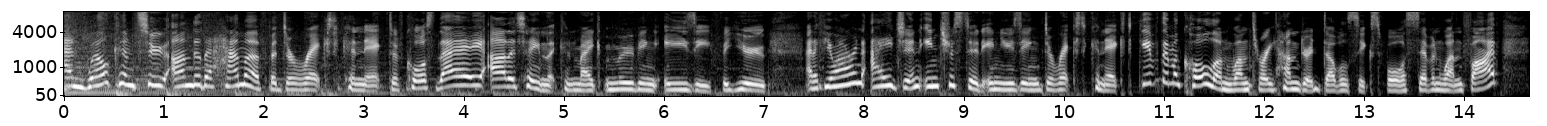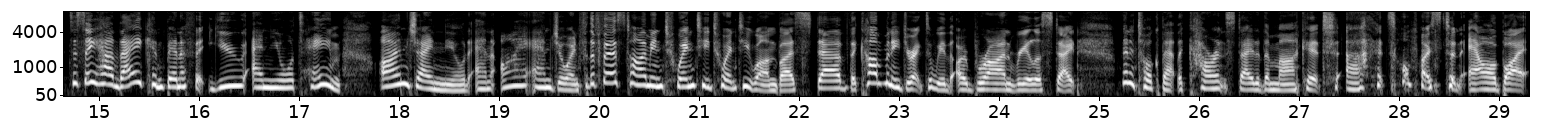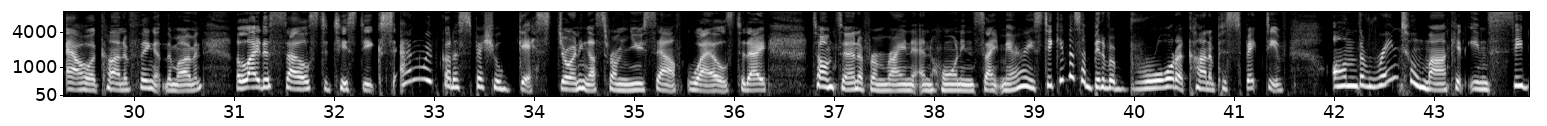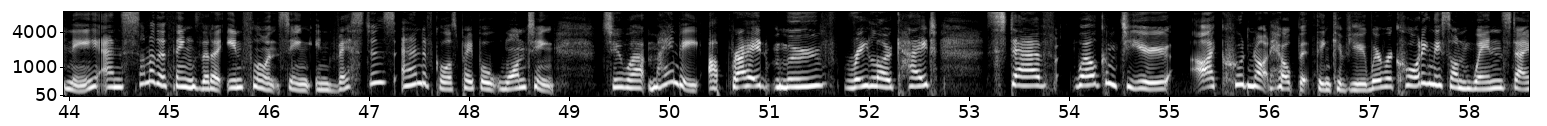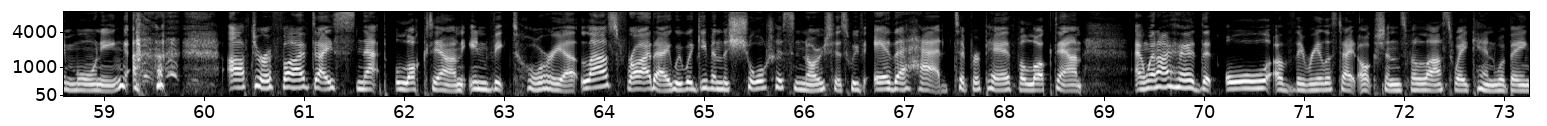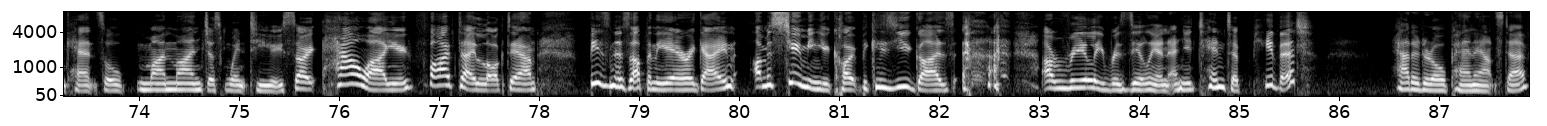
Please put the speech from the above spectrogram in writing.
And welcome to Under the Hammer for Direct Connect. Of course, they are the team that can make moving easy for you. And if you are an agent interested in using Direct Connect, give them a call on 1300 664 715 to see how they can benefit you and your team. I'm Jane Neild and I am joined for the first time in 2021 by Stav, the company director with O'Brien Real Estate. I'm going to talk about the current state of the market. Uh, it's almost an hour by hour kind of thing at the moment. The latest sales statistics, and we've got a special guest joining us from New South Wales today, Tom Turner from Raine and Horne in St Mary's, to give us a bit of a broader kind of perspective on the rental market in Sydney and some of the things that are influencing investors and, of course, people wanting to uh, maybe upgrade, move, relocate. Stav, welcome to you. I could not help but think of you. We're recording this on Wednesday morning after a five day snap lockdown in Victoria. Last Friday, we were given the shortest notice we've ever had to prepare for lockdown. And when I heard that all of the real estate auctions for last weekend were being cancelled, my mind just went to you. So, how are you? Five day lockdown, business up in the air again. I'm assuming you cope because you guys are really resilient and you tend to pivot. How did it all pan out, Stav?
